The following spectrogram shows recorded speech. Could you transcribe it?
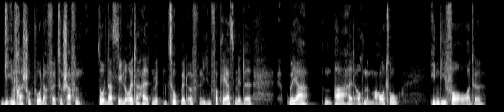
die Infrastruktur dafür zu schaffen, so dass die Leute halt mit dem Zug, mit öffentlichen Verkehrsmitteln, ja, ein paar halt auch mit dem Auto in die Vororte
